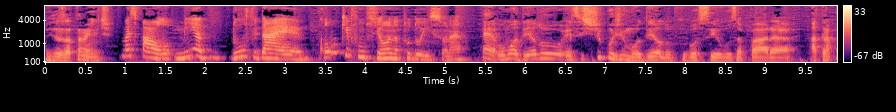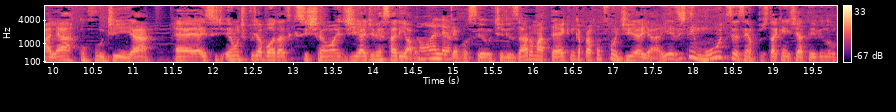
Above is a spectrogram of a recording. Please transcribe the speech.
Exatamente. Mas Paulo, minha dúvida é como que funciona tudo isso, né? É, o modelo, esses tipos de modelo que você usa para atrapalhar, confundir IA, é, esse, é um tipo de abordagem que se chama de adversarial. Olha. Que é você utilizar uma técnica para confundir a IA. E existem muitos exemplos tá, que a gente já teve no,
